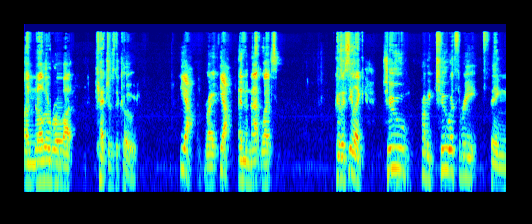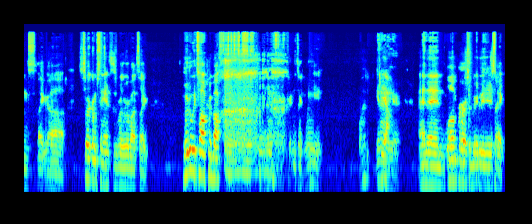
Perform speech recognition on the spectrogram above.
another robot catches the code, Yeah, right? Yeah. And then that lets, because I see like two, probably two or three things, like uh circumstances where the robot's like, who do we talking about? And it's like, wait, what? Get out Yeah. of here. And then one person, maybe they're just like,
